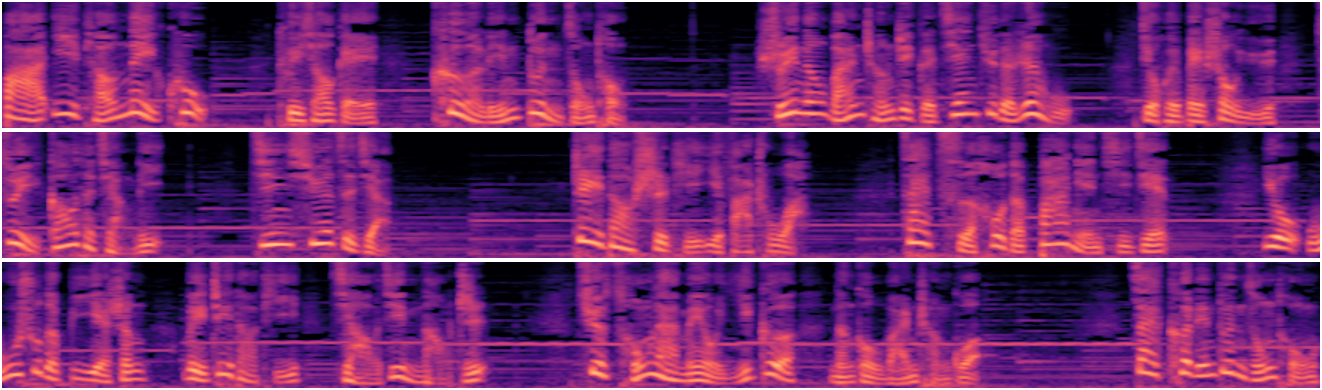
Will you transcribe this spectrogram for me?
把一条内裤推销给克林顿总统。谁能完成这个艰巨的任务，就会被授予最高的奖励——金靴子奖。这道试题一发出啊，在此后的八年期间，有无数的毕业生为这道题绞尽脑汁，却从来没有一个能够完成过。在克林顿总统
